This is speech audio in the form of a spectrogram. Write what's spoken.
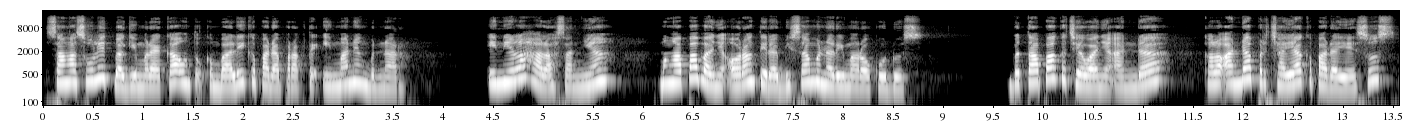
sangat sulit bagi mereka untuk kembali kepada praktek iman yang benar. Inilah alasannya mengapa banyak orang tidak bisa menerima Roh Kudus. Betapa kecewanya Anda kalau Anda percaya kepada Yesus,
